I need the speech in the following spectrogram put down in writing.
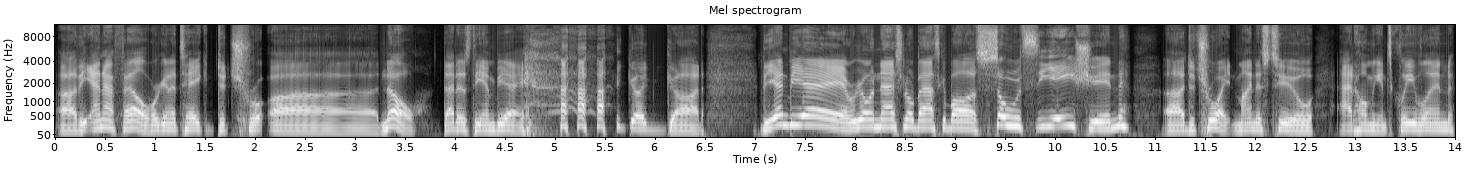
Uh, the NFL, we're going to take Detroit. Uh, no, that is the NBA. Good God. The NBA, we're going National Basketball Association. Uh, Detroit minus two at home against Cleveland.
